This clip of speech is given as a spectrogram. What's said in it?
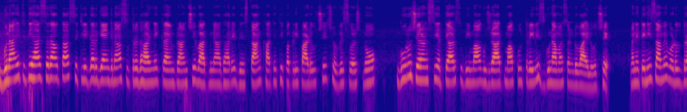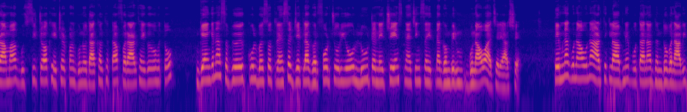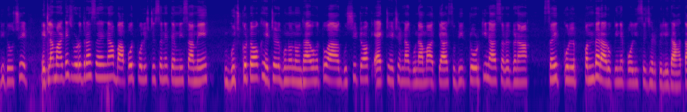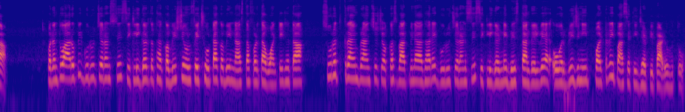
ગુનાહિત ઇતિહાસ ધરાવતા સિકલીગર ગેંગના સૂત્રધારને ક્રાઇમ બ્રાન્ચે બાતમીના આધારે ભેસ્તાન ખાતેથી પકડી પાડ્યો છે. છવ્વીસ વર્ષનો ગુરુચરણસિંહ અત્યાર સુધીમાં ગુજરાતમાં કુલ ત્રેવીસ ગુનામાં સંડોવાયેલો છે અને તેની સામે વડોદરામાં ગુસ્સી ચોક હેઠળ પણ ગુનો દાખલ થતાં ફરાર થઈ ગયો હતો. ગેંગના સભ્યોએ કુલ બસો ત્રેસઠ જેટલા ઘરફોડ ચોરીઓ, લૂંટ અને ચેન સ્નેચિંગ સહિતના ગંભીર ગુનાઓ આચર્યા છે. તેમના ગુનાઓના આર્થિક લાભને પોતાના ધંધો બનાવી દીધો છે. એટલા માટે જ વડોદરા શહેરના બાપોદ પોલીસ સ્ટેશને તેમની સામે ગુજકોટોક હેઠળ ગુનો નોંધાયો હતો. આ ગુસ્સીટોક એક્ટ હેઠળના ગુનામાં અત્યાર સુધી ટોળકીના સરગણા સહિત કુલ પંદર આરોપીને પોલીસે ઝડપી લીધા હતા. પરંતુ આરોપી ગુરુચરણસિંહ સિકલીગર તથા કબીરસિંહ ઉર્ફે છોટા કબીર નાસ્તા ફરતા વોન્ટેડ હતા. સુરત ક્રાઇમ બ્રાન્ચે ચોક્કસ બાતમીના આધારે ગુરુચરણસિંહ સિકલીગઢને ભેસ્તાન રેલવે ઓવરબ્રિજની પટરી પાસેથી ઝડપી પાડ્યો હતો.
